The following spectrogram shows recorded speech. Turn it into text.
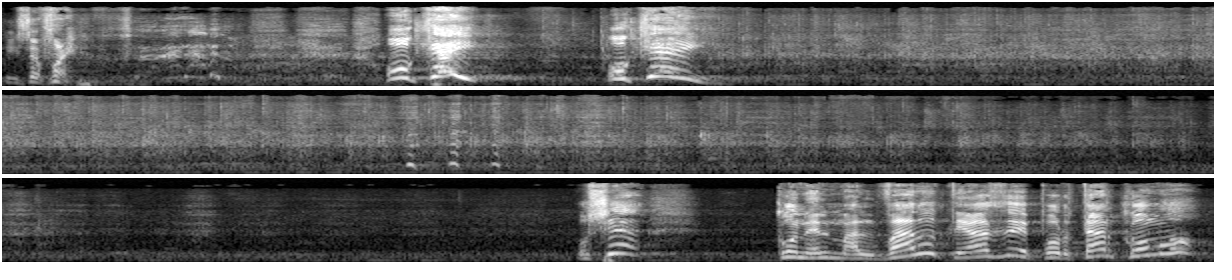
y se fue. ok, ok. O sea, con el malvado te has de portar como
